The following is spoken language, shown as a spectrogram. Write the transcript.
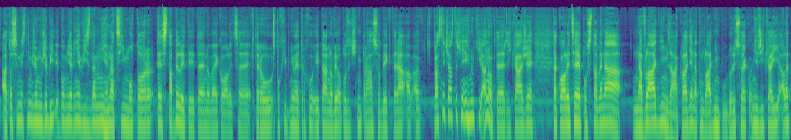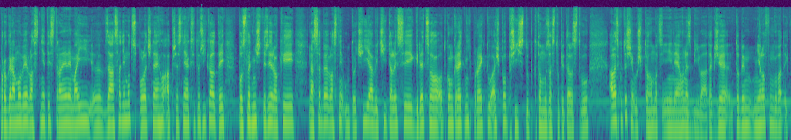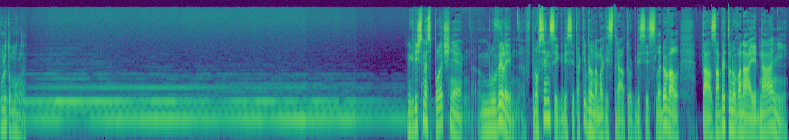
A to si myslím, že může být i poměrně významný hnací motor té stability té nové koalice, kterou spochybňuje trochu i ta nově opoziční Praha sobě, která a, vlastně částečně i hnutí ano, které říká, že ta koalice je postavená na vládním základě, na tom vládním půdorysu, jak oni říkají, ale programově vlastně ty strany nemají e, v zásadě moc společného a přesně jak si to říkal ty, poslední čtyři roky na sebe vlastně útočí a vyčítali si kde co od konkrétních projektů až po přístup k tomu zastupitelstvu, ale skutečně už toho moc jiného nezbývá, takže to by mělo fungovat i kvůli tomuhle. My když jsme společně mluvili v prosinci, kdy jsi taky byl na magistrátu, kdy jsi sledoval ta zabetonovaná jednání,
